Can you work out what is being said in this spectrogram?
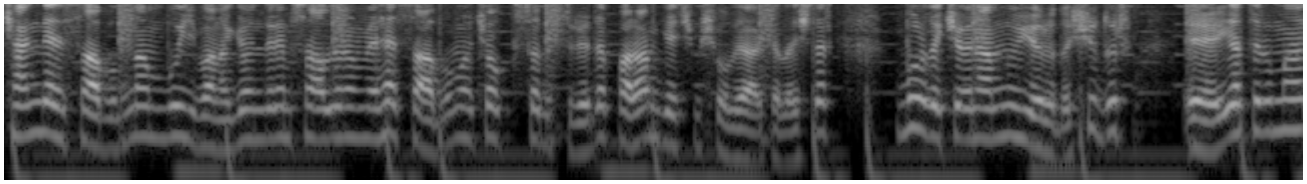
Kendi hesabımdan bu IBAN'a gönderim sağlıyorum ve hesabıma çok kısa bir sürede param geçmiş oluyor arkadaşlar. Buradaki önemli uyarı da şudur. E, yatırımı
